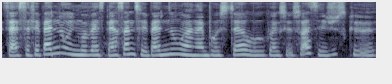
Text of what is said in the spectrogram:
ça ne fait pas de nous une mauvaise personne, ça fait pas de nous un imposteur ou quoi que ce soit, c'est juste que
